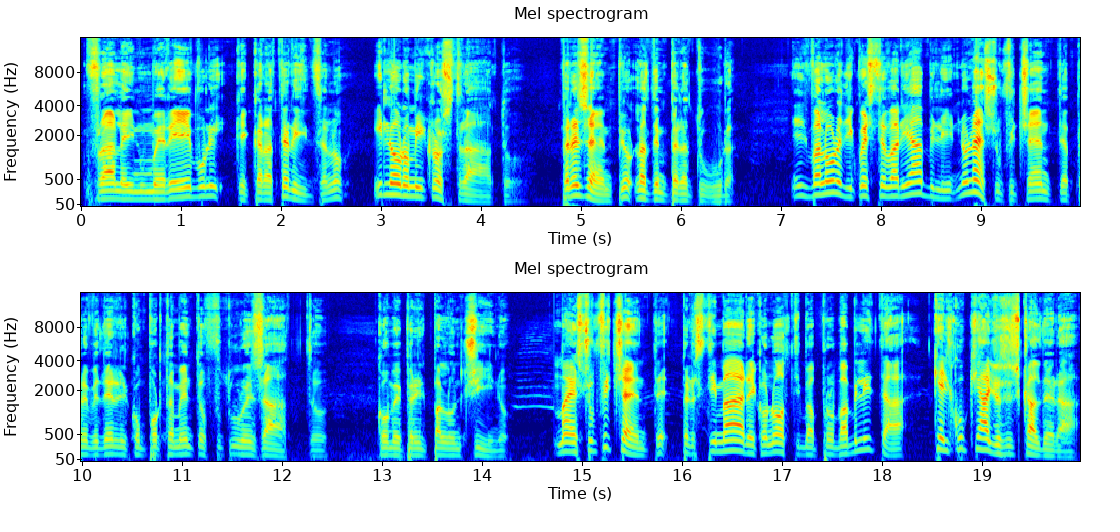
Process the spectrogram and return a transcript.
fra le innumerevoli che caratterizzano il loro microstrato, per esempio la temperatura. Il valore di queste variabili non è sufficiente a prevedere il comportamento futuro esatto, come per il palloncino, ma è sufficiente per stimare con ottima probabilità che il cucchiaio si scalderà.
